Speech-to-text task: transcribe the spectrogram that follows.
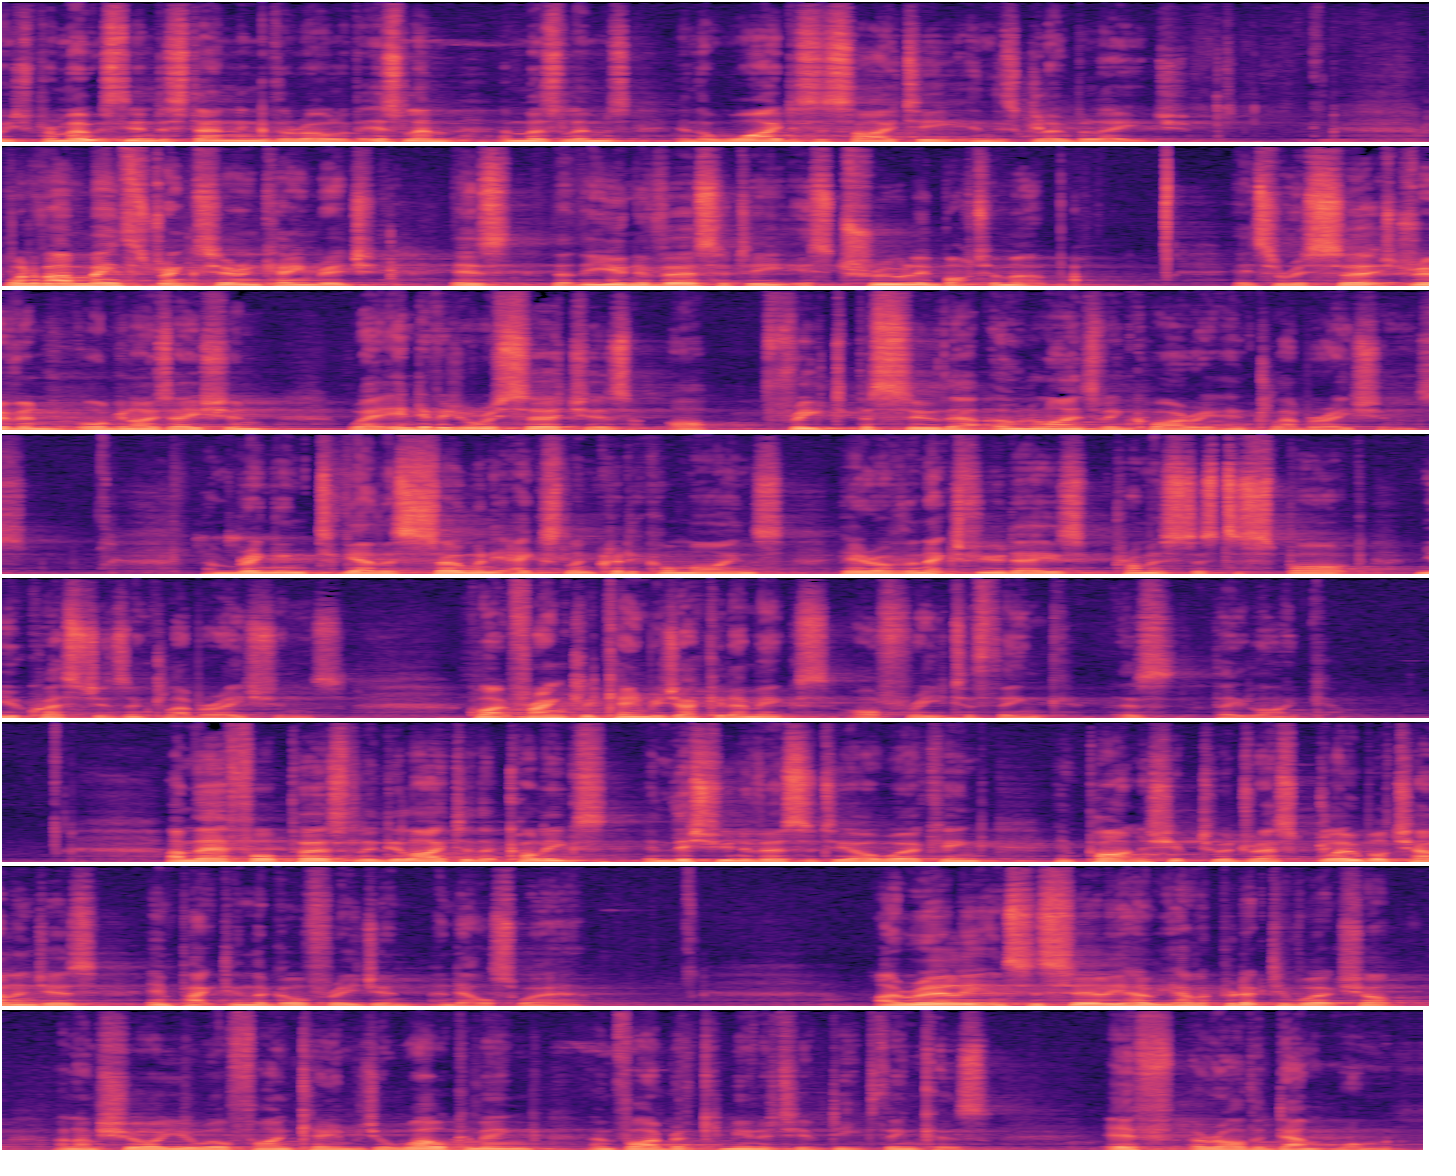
which promotes the understanding of the role of Islam and Muslims in the wider society in this global age. One of our main strengths here in Cambridge is that the university is truly bottom up. It's a research driven organisation where individual researchers are free to pursue their own lines of inquiry and collaborations. And bringing together so many excellent critical minds here over the next few days promises to spark new questions and collaborations. Quite frankly, Cambridge academics are free to think as they like. I'm therefore personally delighted that colleagues in this university are working in partnership to address global challenges impacting the Gulf region and elsewhere. I really and sincerely hope you have a productive workshop and I'm sure you will find Cambridge a welcoming and vibrant community of deep thinkers, if a rather damp one.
